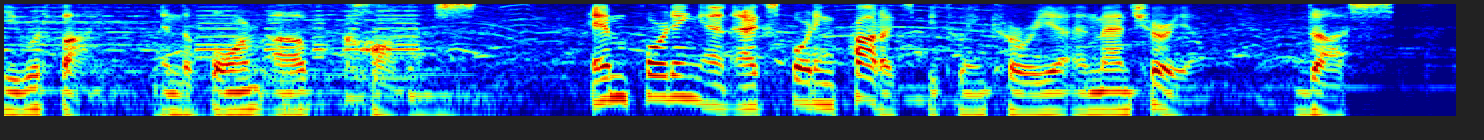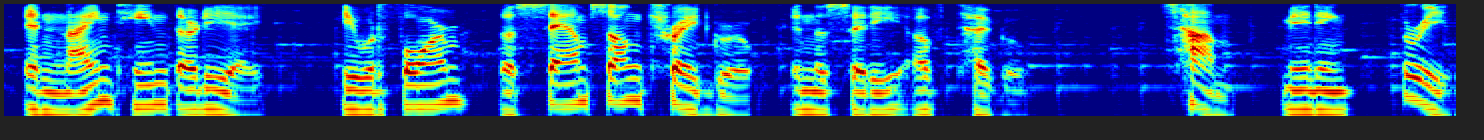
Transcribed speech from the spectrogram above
he would find in the form of commerce, importing and exporting products between Korea and Manchuria. Thus, in 1938, he would form the Samsung Trade Group in the city of Daegu. Sam meaning three,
